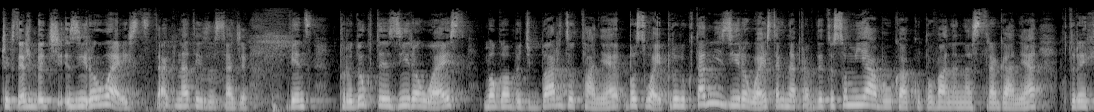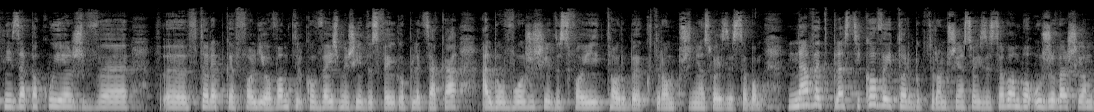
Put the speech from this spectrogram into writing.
czy chcesz być zero waste, tak? Na tej zasadzie. Więc produkty zero waste mogą być bardzo tanie, bo słuchaj, produktami zero waste tak naprawdę to są jabłka kupowane na straganie, których nie zapakujesz w, w, w torebkę foliową, tylko weźmiesz je do swojego plecaka albo włożysz je do swojej torby, którą przyniosłaś ze sobą. Nawet plastikowej torby, którą przyniosłaś ze sobą, bo używasz ją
